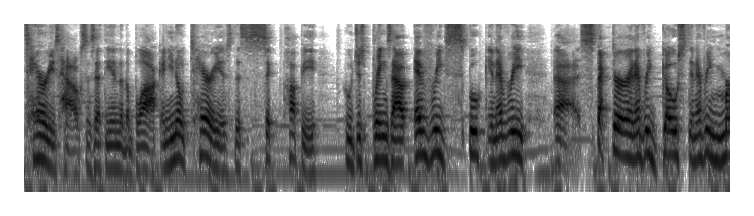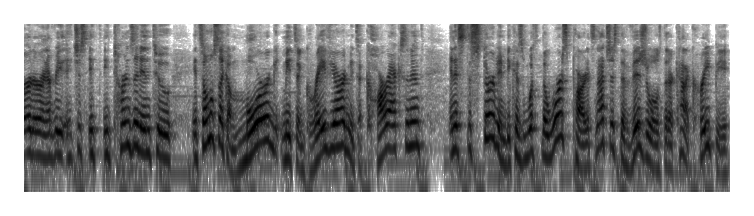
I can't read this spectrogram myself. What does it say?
Terry's house is at the end of the block, and you know Terry is this sick puppy who just brings out every spook and every uh, specter and every ghost and every murder and every it just it, it turns it into it's almost like a morgue meets a graveyard meets a car accident and it's disturbing because what's the worst part it's not just the visuals that are kind of creepy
